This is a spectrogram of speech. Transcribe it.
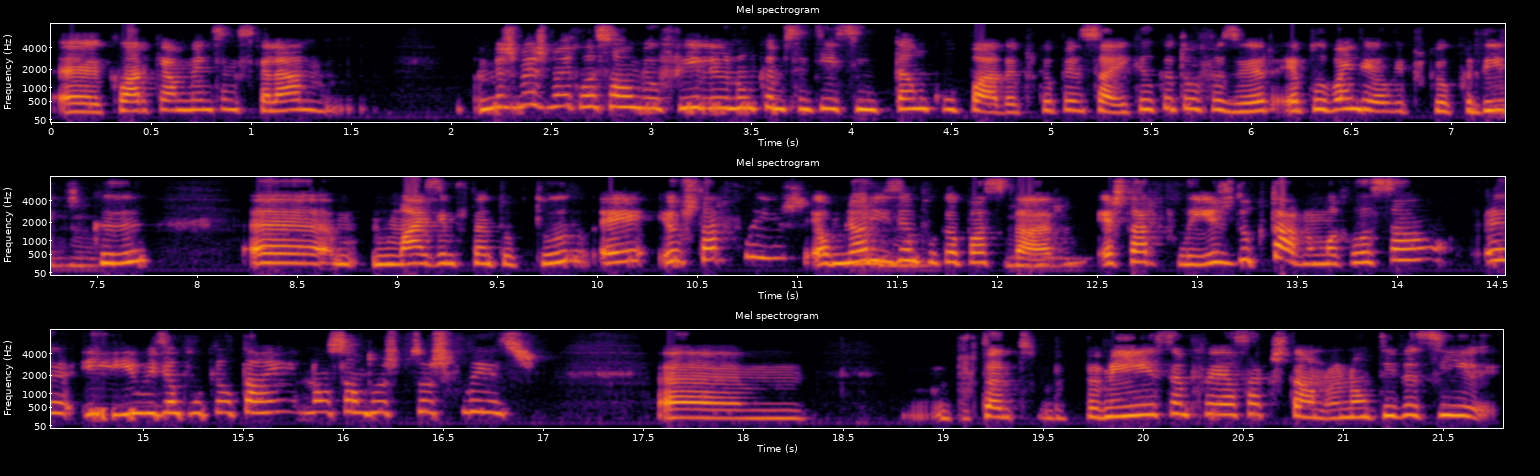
Uh, claro que há momentos em que se calhar mas mesmo em relação ao meu filho, eu nunca me senti assim tão culpada, porque eu pensei, aquilo que eu estou a fazer é pelo bem dele, e porque eu acredito uhum. que uh, mais importante do que tudo é eu estar feliz. É o melhor uhum. exemplo que eu posso dar, uhum. é estar feliz do que estar numa relação uh, e, e, o exemplo que ele tem não são duas pessoas felizes. portanto, para mim sempre foi essa a questão. Eu não tive assim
